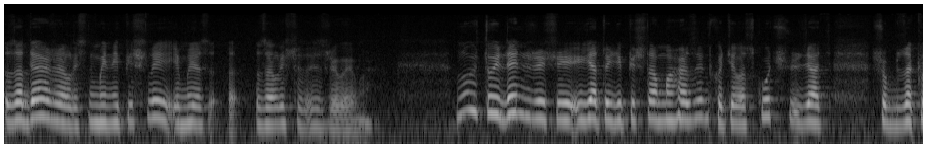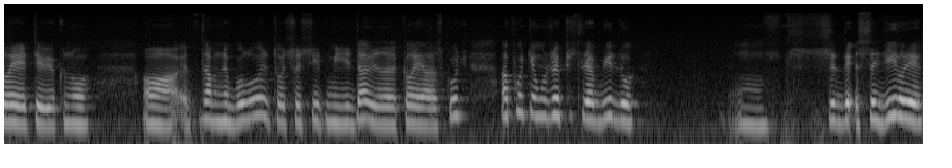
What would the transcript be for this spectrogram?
задержалась, ми не пішли, і ми залишились живими. Ну і той день же я тоді пішла в магазин, хотіла скотч взяти, щоб заклеїти вікно. О, там не було, то сусід мені дав, я заклеїла скотч, а потім вже після обіду сиділи,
